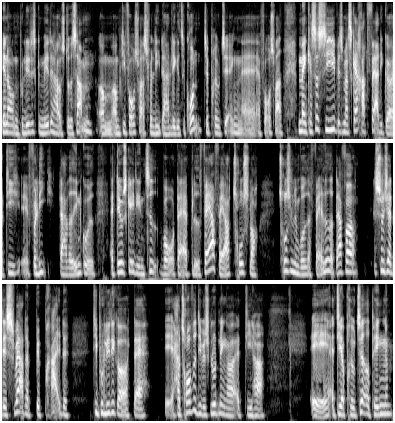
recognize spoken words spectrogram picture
hen over den politiske midte har jo stået sammen om, om de forsvarsforlig, der har ligget til grund til prioriteringen af, af forsvaret. Man kan så sige, hvis man skal retfærdiggøre de øh, forlig, der har været indgået, at det er jo sket i en tid, hvor der er blevet færre og færre trusler. Trusselniveauet er faldet, og derfor synes jeg, det er svært at bebrejde de politikere, der øh, har truffet de beslutninger, at de har, øh, at de har prioriteret pengene.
